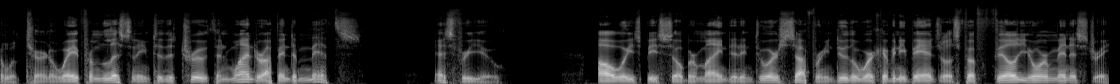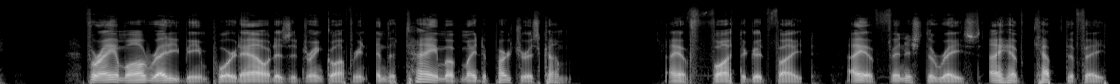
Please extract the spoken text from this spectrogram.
and will turn away from listening to the truth and wander off into myths. As for you, always be sober minded, endure suffering, do the work of an evangelist, fulfill your ministry. For I am already being poured out as a drink offering, and the time of my departure has come. I have fought the good fight. I have finished the race. I have kept the faith.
